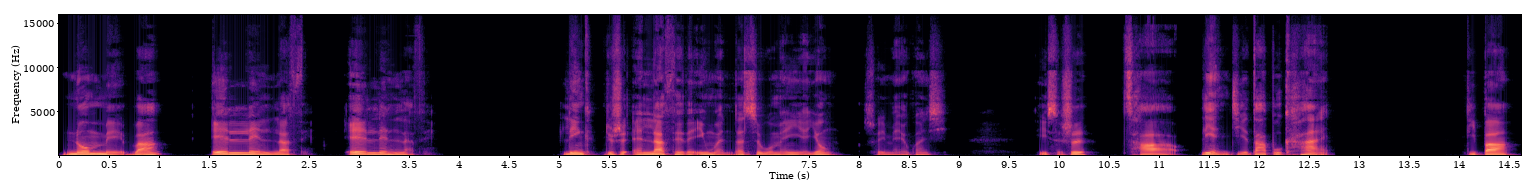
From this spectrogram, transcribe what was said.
No me va el enlace. El enlace. Link 就是 enlace 的英文，但是我们也用，所以没有关系。意思是操，链接打不开。第八，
